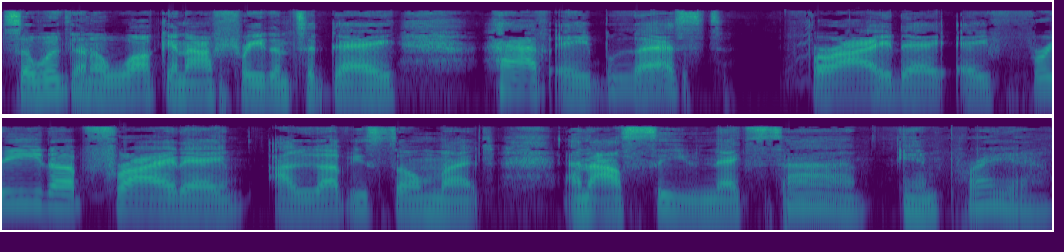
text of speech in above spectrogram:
So we're going to walk in our freedom today. Have a blessed Friday, a freed up Friday. I love you so much. And I'll see you next time in prayer.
